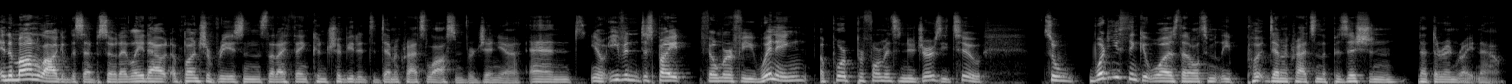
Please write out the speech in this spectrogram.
in the monologue of this episode, I laid out a bunch of reasons that I think contributed to Democrats' loss in Virginia. And, you know, even despite Phil Murphy winning, a poor performance in New Jersey, too. So, what do you think it was that ultimately put Democrats in the position that they're in right now?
